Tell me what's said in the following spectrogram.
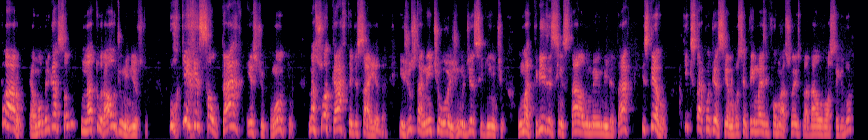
Claro, é uma obrigação natural de um ministro. Por que ressaltar este ponto na sua carta de saída? E justamente hoje, no dia seguinte, uma crise se instala no meio militar. Estevão, o que está acontecendo? Você tem mais informações para dar ao nosso seguidor?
